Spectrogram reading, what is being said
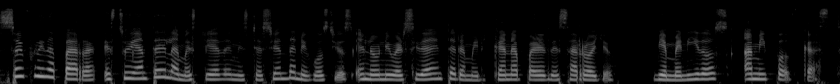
Soy Frida Parra, estudiante de la maestría de Administración de Negocios en la Universidad Interamericana para el Desarrollo. Bienvenidos a mi podcast.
